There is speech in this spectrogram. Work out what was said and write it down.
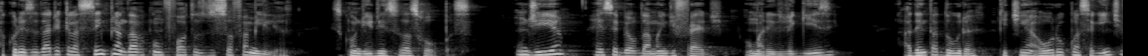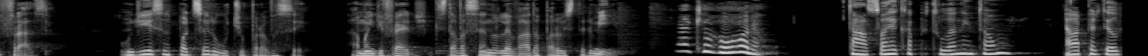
A curiosidade é que ela sempre andava com fotos de sua família, escondida em suas roupas. Um dia, recebeu da mãe de Fred, o marido de Gizzy, a dentadura, que tinha ouro com a seguinte frase: Um dia isso pode ser útil para você. A mãe de Fred, que estava sendo levada para o extermínio. Ai, que horror. Tá, só recapitulando então. Ela perdeu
